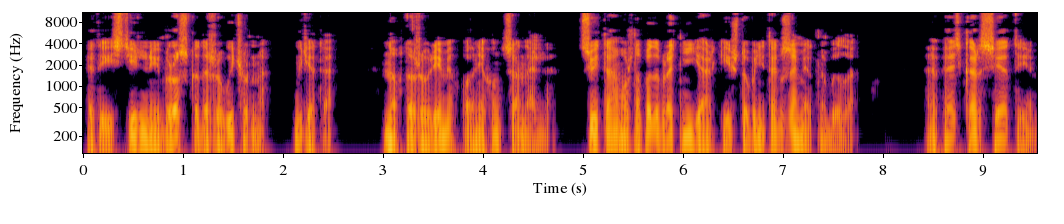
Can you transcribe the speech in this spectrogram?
Это и стильно, и броско, даже вычурно где-то, но в то же время вполне функционально. Цвета можно подобрать не яркие, чтобы не так заметно было. Опять корсеты.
